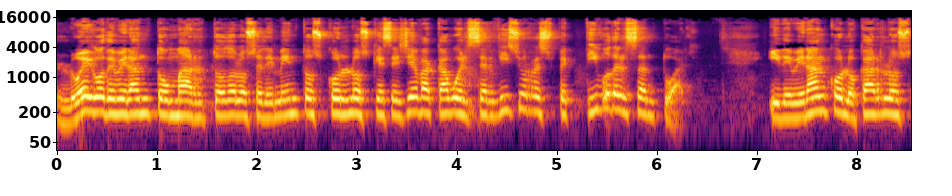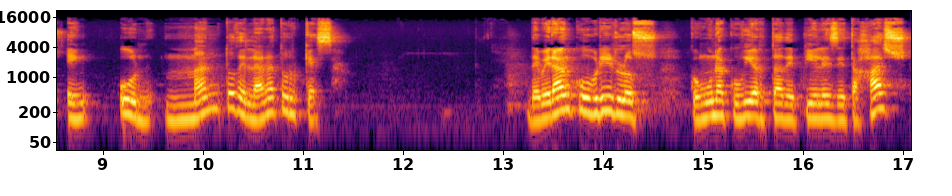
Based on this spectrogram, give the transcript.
Luego deberán tomar todos los elementos con los que se lleva a cabo el servicio respectivo del santuario y deberán colocarlos en un manto de lana turquesa. Deberán cubrirlos con una cubierta de pieles de tahash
